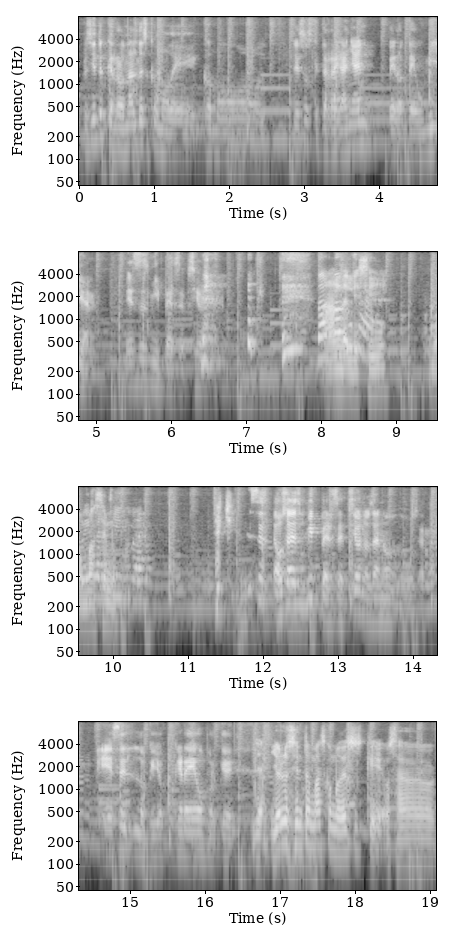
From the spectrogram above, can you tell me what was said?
pero siento que Ronaldo es como de, como de esos que te regañan, pero te humillan. Esa es mi percepción. Ándale, sí. Como más es- o sea, es mi percepción, o sea, no, no, o sea, ese es lo que yo creo, porque Ya- Yo lo siento más como de esos que, o sea,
